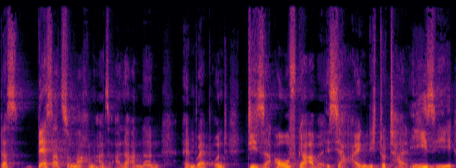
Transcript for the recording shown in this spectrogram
das besser zu machen als alle anderen im Web. Und diese Aufgabe ist ja eigentlich total easy,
